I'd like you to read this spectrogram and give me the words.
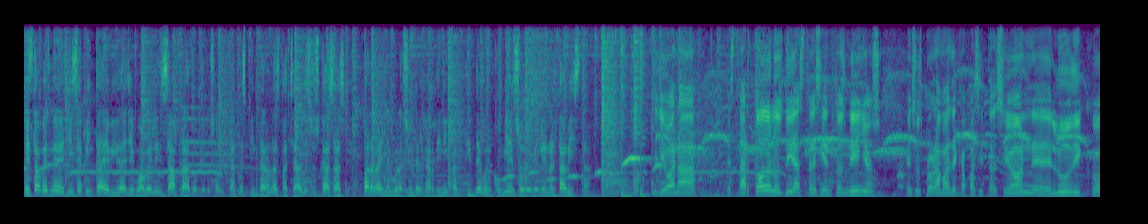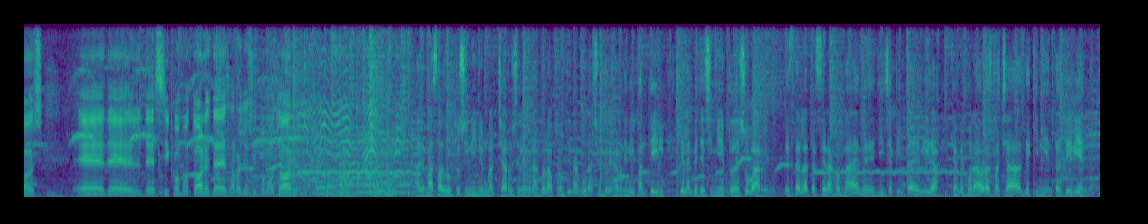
Esta vez Medellín se pinta de vida llegó a Belén Zafra, donde los habitantes pintaron las fachadas de sus casas para la inauguración del jardín infantil de Buen Comienzo de Belén Altavista. Allí van a estar todos los días 300 niños en sus programas de capacitación, eh, lúdicos, eh, de, de psicomotores, de desarrollo psicomotor. Además, adultos y niños marcharon celebrando la pronta inauguración del jardín infantil y el embellecimiento de su barrio. Esta es la tercera jornada de Medellín se pinta de vida que ha mejorado las fachadas de 500 viviendas.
